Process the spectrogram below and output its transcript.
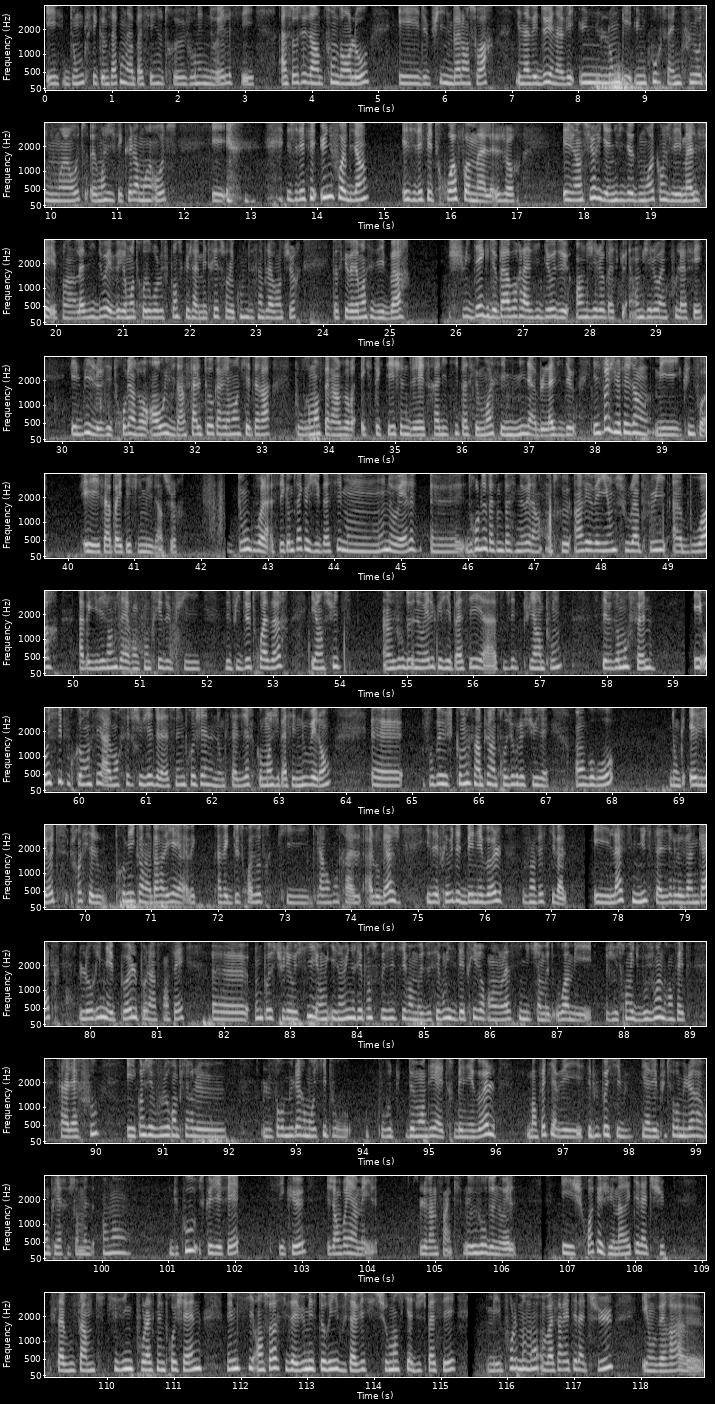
Et donc c'est comme ça qu'on a passé notre journée de Noël, c'est à sauter d'un pont dans l'eau et depuis une balançoire. Il y en avait deux, il y en avait une longue et une courte, enfin une plus haute et une moins haute. moi j'ai fait que la moins haute et je l'ai fait une fois bien et je l'ai fait trois fois mal. Genre et bien sûr, il y a une vidéo de moi quand je l'ai mal fait. Enfin, la vidéo est vraiment trop drôle. Je pense que je la mettrai sur le compte de Simple Aventure. Parce que vraiment, c'est des barres. Je suis deg de pas avoir la vidéo de Angelo parce que Angelo un coup l'a fait. Et lui, il le faisait trop bien. Genre, en haut, il faisait un salto carrément, etc. Pour vraiment faire un genre expectation vs reality. Parce que moi, c'est minable la vidéo. Et une fois, je le fais bien, mais qu'une fois. Et ça n'a pas été filmé, bien sûr. Donc voilà, c'est comme ça que j'ai passé mon, Noël. Euh, drôle de façon de passer Noël, hein. entre un réveillon sous la pluie à boire avec des gens que j'avais rencontrés depuis, depuis 2-3 heures. Et ensuite, un jour de Noël que j'ai passé à sauter depuis un pont. C'était vraiment fun. Et aussi pour commencer à amorcer le sujet de la semaine prochaine, donc c'est-à-dire comment j'ai passé le nouvel an, euh, faut que je commence un peu à introduire le sujet. En gros, donc Elliot, je crois que c'est le premier qu'on a parlé avec avec deux trois autres qui, qui la rencontrent à, l'auberge, ils avaient prévu d'être bénévoles dans un festival. Et last minute, c'est-à-dire le 24, Laurine et Paul, Paul un français, euh, ont postulé aussi et ils ont eu une réponse positive en mode c'est bon, ils étaient pris genre en last minute. en mode ouais, mais j'ai trop envie de vous joindre en fait, ça a l'air fou. Et quand j'ai voulu remplir le, formulaire moi aussi pour, pour demander à être bénévole, bah en fait, c'était plus possible. Il y avait plus de formulaire à remplir. J'étais en mode oh non, du coup, ce que j'ai fait, c'est que j'ai envoyé un mail le 25, le jour de Noël. Et je crois que je vais m'arrêter là-dessus. Ça vous fait un petit teasing pour la semaine prochaine. Même si en soi, si vous avez vu mes stories, vous savez sûrement ce qui a dû se passer. Mais pour le moment, on va s'arrêter là-dessus et on verra. Euh,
